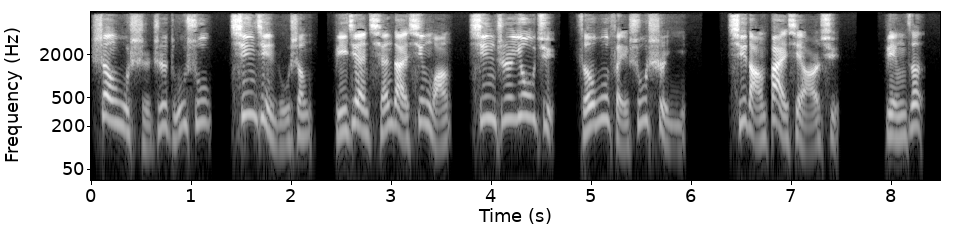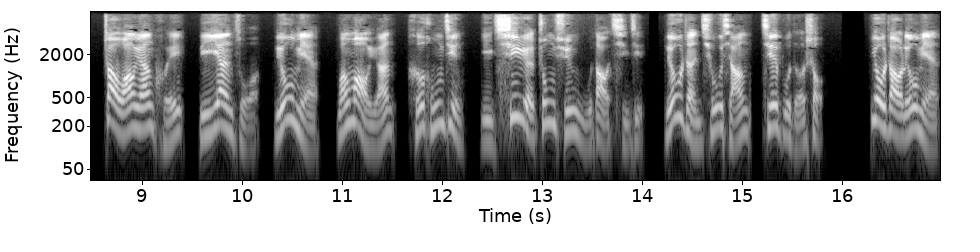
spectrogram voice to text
慎勿使之读书，亲近如生。比见前代兴亡，心之忧惧，则无匪书斥矣。其党拜谢而去。丙子，赵王元奎、李彦佐、刘勉、王茂元、何弘敬以七月中旬武道奇迹，刘枕求降，皆不得受。又召刘勉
